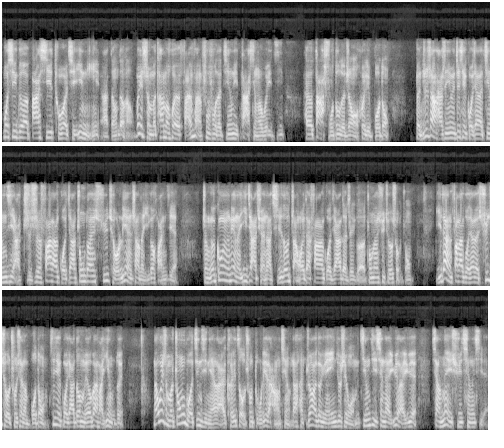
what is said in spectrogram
墨西哥、巴西、土耳其、印尼啊等等啊，为什么他们会反反复复的经历大型的危机，还有大幅度的这种汇率波动？本质上还是因为这些国家的经济啊，只是发达国家终端需求链上的一个环节，整个供应链的议价权呢，其实都掌握在发达国家的这个终端需求手中。一旦发达国家的需求出现了波动，这些国家都没有办法应对。那为什么中国近几年来可以走出独立的行情？那很重要一个原因就是我们经济现在越来越向内需倾斜，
